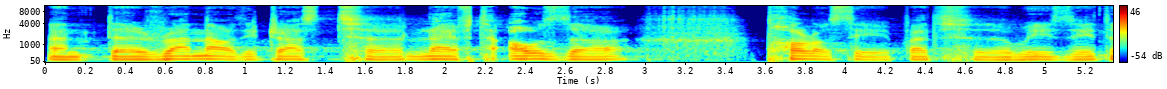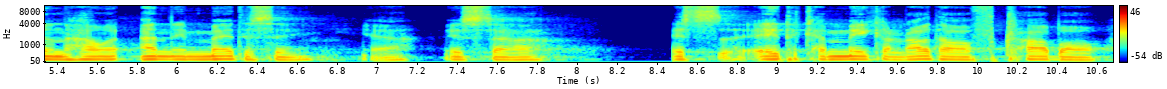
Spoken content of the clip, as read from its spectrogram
And uh, right now they just uh, left all the policy, but uh, we they don't have any medicine. Yeah, it's uh, it's it can make a lot of trouble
